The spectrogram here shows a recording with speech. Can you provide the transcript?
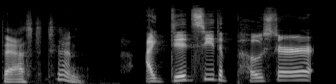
Fast 10? I did see the poster.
